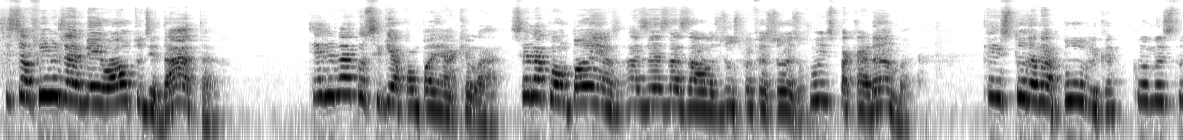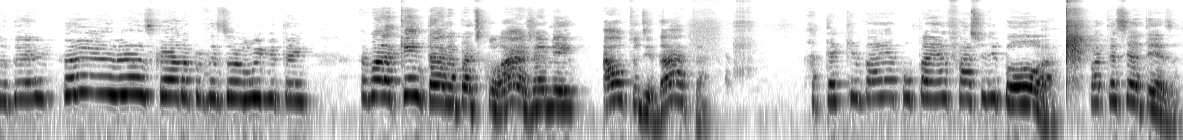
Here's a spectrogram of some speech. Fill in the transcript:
Se seu filho já é meio autodidata, ele vai conseguir acompanhar aquilo lá. Se ele acompanha, às vezes, as aulas de uns professores ruins pra caramba, quem estuda na pública, como eu estudei, ai meu cada professor ruim que tem. Agora, quem tá na particular já é meio autodidata, até que vai acompanhar fácil de boa, pode ter certeza.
